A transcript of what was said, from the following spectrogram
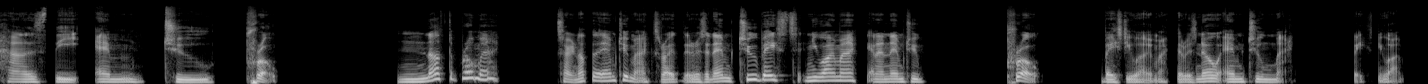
has the M2 Pro, not the Pro Max. Sorry, not the M2 Max. Right, there is an M2 based new iMac and an M2 Pro based UI Mac. There is no M2 Max. based new iMac.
